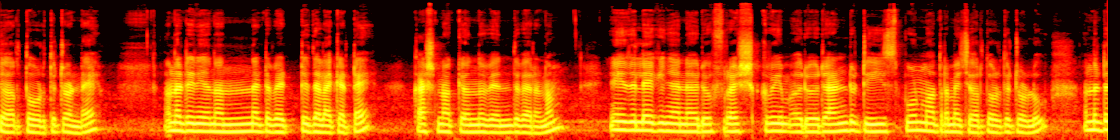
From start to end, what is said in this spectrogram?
ചേർത്ത് കൊടുത്തിട്ടുണ്ടേ. എന്നിട്ട് ഇനി നന്നായിട്ട് വെട്ടി തിളയ്ക്കട്ടെ കഷ്ണമൊക്കെ ഒന്ന് വെന്ത് വരണം. ഇതിലേക്ക് ഞാനൊരു ഫ്രഷ് ക്രീം ഒരു രണ്ട് ടീസ്പൂൺ മാത്രമേ ചേർത്ത് കൊടുത്തിട്ടുള്ളൂ. എന്നിട്ട്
